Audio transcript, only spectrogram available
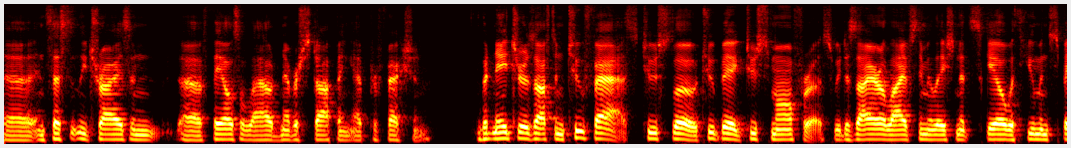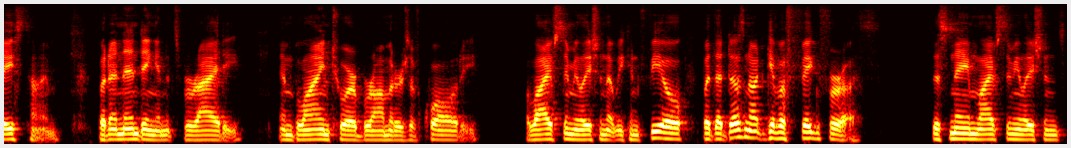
uh, incessantly tries and uh, fails aloud, never stopping at perfection. But nature is often too fast, too slow, too big, too small for us. We desire a live simulation at scale with human spacetime, but unending in its variety and blind to our barometers of quality. A live simulation that we can feel, but that does not give a fig for us. This name, live simulations,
